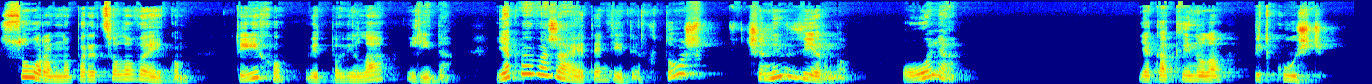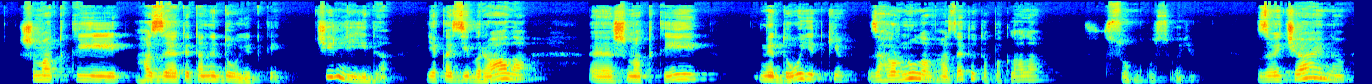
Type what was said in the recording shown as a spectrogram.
Соромно перед Соловейком, тихо відповіла Ліда. Як ви вважаєте, діти, хто ж вчинив вірно? Оля, яка кинула під кущ шматки газети та недоїдки, чи Ліда, яка зібрала е, шматки недоїдків, загорнула в газету та поклала в сумку свою. Звичайно,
